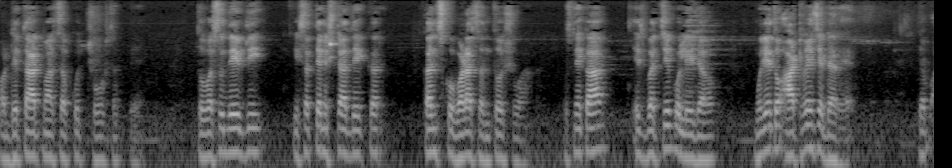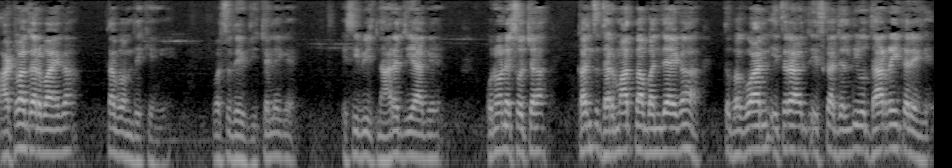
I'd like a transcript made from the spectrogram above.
और धितात्मा सब कुछ छोड़ सकते हैं। तो वसुदेव जी की सत्यनिष्ठा देखकर कंस को बड़ा संतोष हुआ। उसने कहा, इस बच्चे को ले जाओ। मुझे तो आठवें से डर है। जब आठवां गर्भ आएगा, तब हम देखेंगे। वसुदेव जी चले गए। इसी बीच नारद जी आ गए। उन्होंने सोचा, कंस धर्मात्मा बन जाएगा तो भगवान इतना, इसका जल्दी उद्धार नहीं करेंगे।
